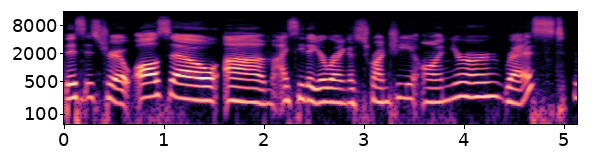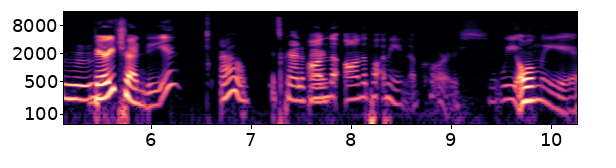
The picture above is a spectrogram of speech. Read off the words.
This is true. Also, um, I see that you're wearing a scrunchie on your wrist. Mm-hmm. Very trendy. Oh, it's Crown Affair. On the on the po- I mean, of course. We only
